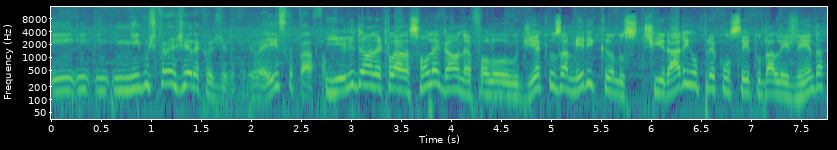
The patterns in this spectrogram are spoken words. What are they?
em, em- em língua estrangeira que eu digo, entendeu? É isso que eu tava falando. E ele deu uma declaração legal, né? Falou: o dia que os americanos tirarem o preconceito da legenda,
